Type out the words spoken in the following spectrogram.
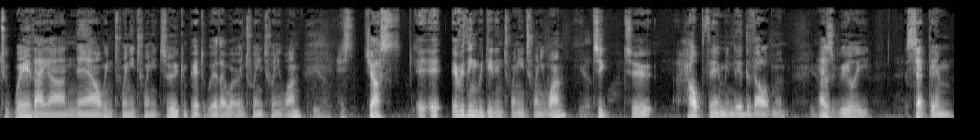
to where they are now in 2022 compared to where they were in 2021 Yeah. has just it, it, everything we did in 2021 Yeah. to to help them in their development has really set them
